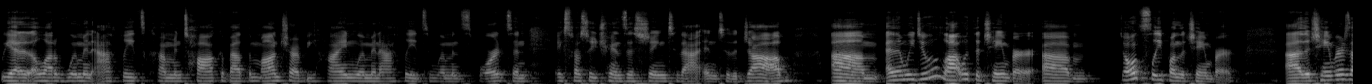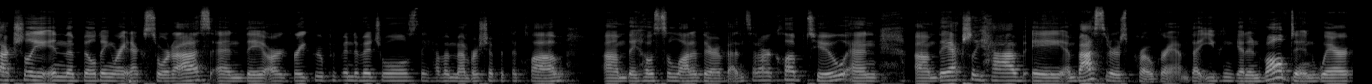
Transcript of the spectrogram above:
we had a lot of women athletes come and talk about the mantra behind women athletes and women's sports and especially transitioning to that into the job. Um, and then we do a lot with the chamber. Um, don't sleep on the chamber. Uh, the chamber is actually in the building right next door to us, and they are a great group of individuals. They have a membership at the club. Um, they host a lot of their events at our club too, and um, they actually have a ambassadors program that you can get involved in, where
